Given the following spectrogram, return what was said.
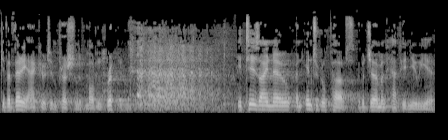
give a very accurate impression of modern Britain, it is, I know, an integral part of a German Happy New Year.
